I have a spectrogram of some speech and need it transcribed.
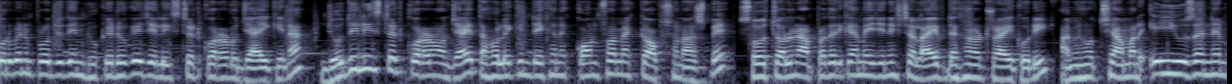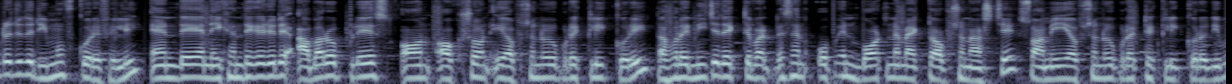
করবেন প্রতিদিন ঢুকে ঢুকে যে লিস্টেড করানো যায় কিনা। যদি লিস্টেড করানো যায়, তাহলে কিন্তু এখানে কনফার্ম একটা অপশন আসবে। সো চলেন আপনাদেরকে আমি এই জিনিসটা লাইভ দেখানো ট্রাই করি। আমি হচ্ছে আমার এই ইউজার নেমটা যদি রিমুভ করে ফেলি অ্যান্ড দেন এখান থেকে যদি আবারও প্লেস অন অপশন এই অপশনের উপরে ক্লিক করি। তাহলে নিচে দেখতে পারতেছেন ওপেন বট নামে একটা অপশন আসছে। সো আমি এই অপশনের উপরে একটা ক্লিক করে দিব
